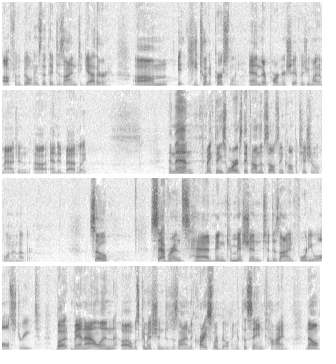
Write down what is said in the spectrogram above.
uh, for the buildings that they designed together, um, it, he took it personally, and their partnership, as you might imagine, uh, ended badly. And then, to make things worse, they found themselves in competition with one another. So, Severance had been commissioned to design 40 Wall Street, but Van Alen uh, was commissioned to design the Chrysler building at the same time. Now,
